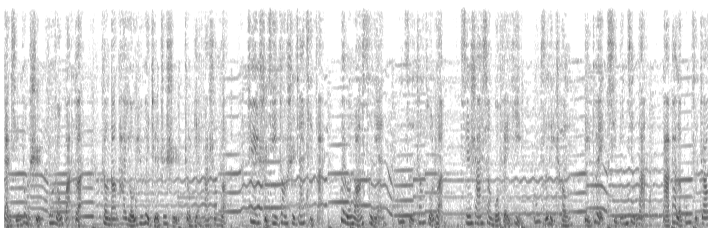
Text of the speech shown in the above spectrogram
感情用事、优柔寡断。正当他犹豫未决之时，政变发生了。据《史记·赵世家》记载，惠文王四年，公子张作乱，先杀相国肥义，公子李成、李兑起兵靖难，打败了公子张。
